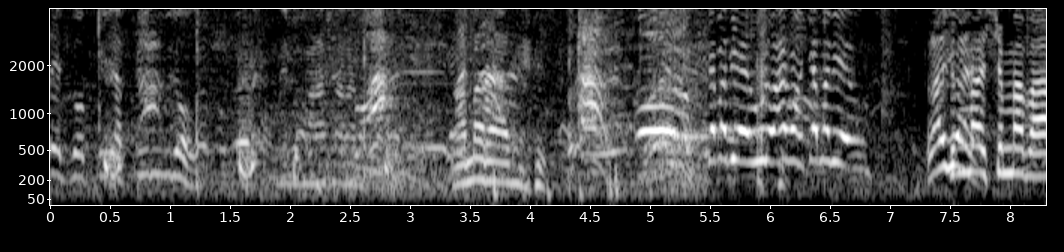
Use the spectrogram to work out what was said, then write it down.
50ပြောပြီးတာပြီးပြီးတော့ ငါမရလေကြက်မပြေဘူးလို့အကောင်ကြက်မပြေဘူးလာရွှေရှမပါ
